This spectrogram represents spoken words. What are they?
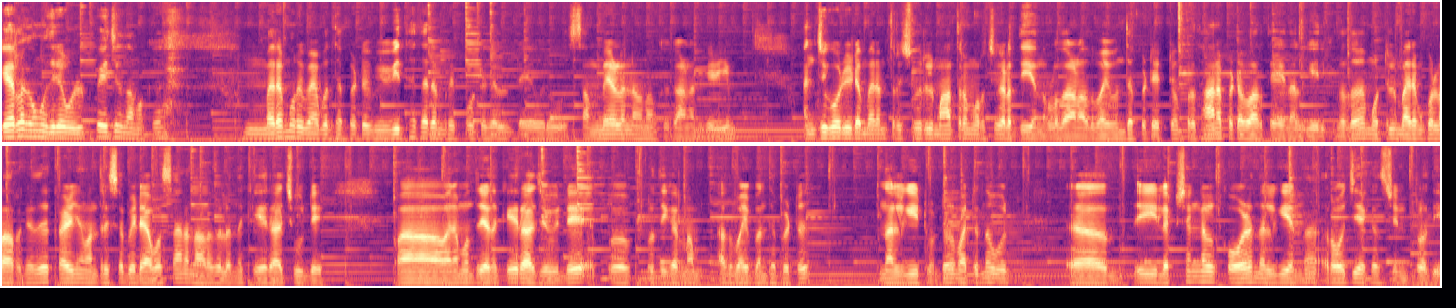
കേരള കൗമുദിലെ ഉൾപേജിൽ നമുക്ക് മരമുറിയുമായി ബന്ധപ്പെട്ട് വിവിധ തരം റിപ്പോർട്ടുകളുടെ ഒരു സമ്മേളനം നമുക്ക് കാണാൻ കഴിയും. അഞ്ച് കോടിയുടെ മരം തൃശ്ശൂരിൽ മാത്രം മുറിച്ചു കടത്തി എന്നുള്ളതാണ് അതുമായി ബന്ധപ്പെട്ട് ഏറ്റവും പ്രധാനപ്പെട്ട വാർത്തയായി നൽകിയിരിക്കുന്നത്. മുട്ടിൽ മരം കൊള്ള അറിഞ്ഞത് കഴിഞ്ഞ മന്ത്രിസഭയുടെ അവസാന നാളുകളെന്ന് കെ രാജുവിന്റെ വനമന്ത്രിയാണ് കെ രാജുവിന്റെ പ്രതികരണം അതുമായി ബന്ധപ്പെട്ട് നൽകിയിട്ടുണ്ട്. മറ്റൊന്ന് ഈ ലക്ഷങ്ങൾ കോഴ നൽകിയെന്ന് റോജി അഗസ്റ്റിൻ പ്രതി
